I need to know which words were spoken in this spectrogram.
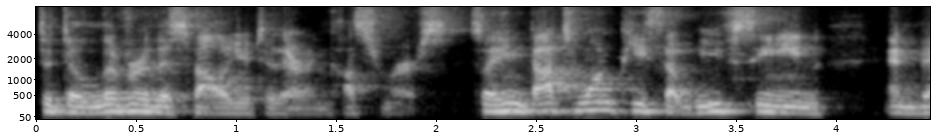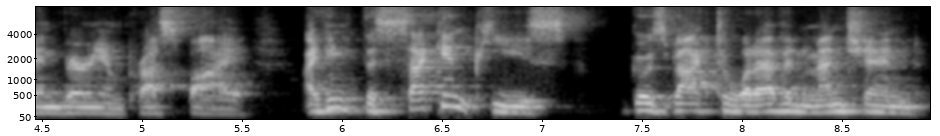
to deliver this value to their end customers. So I think that's one piece that we've seen and been very impressed by. I think the second piece goes back to what Evan mentioned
